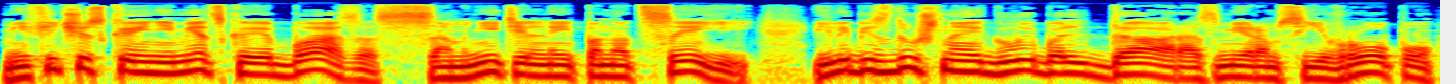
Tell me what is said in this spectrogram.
Мифическая немецкая база с сомнительной панацеей или бездушная глыба льда размером с Европу,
